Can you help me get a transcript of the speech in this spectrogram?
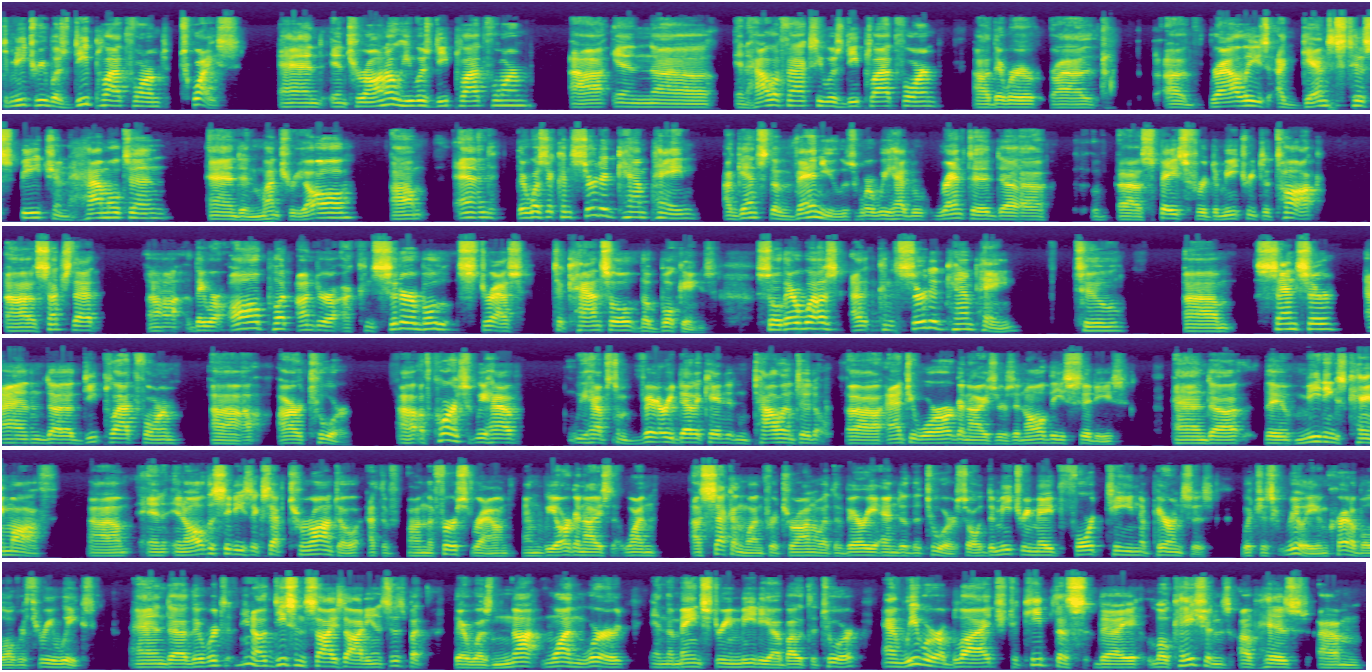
Dimitri was deplatformed twice, and in Toronto he was deplatformed. in in Halifax he was deplatformed. there were uh, rallies against his speech in Hamilton and in Montreal. Um, and there was a concerted campaign against the venues where we had rented uh, uh, space for Dimitri to talk, uh, such that uh, they were all put under a considerable stress to cancel the bookings. So there was a concerted campaign to um, censor and uh, deplatform uh, our tour. Of course, we have we have some very dedicated and talented uh, anti-war organizers in all these cities, and uh, the meetings came off um, in in all the cities except Toronto at the on the first round, and we organized one a second one for Toronto at the very end of the tour. So Dimitri made 14 appearances, which is really incredible over three weeks. And uh, there were you know decent sized audiences but there was not one word in the mainstream media about the tour and we were obliged to keep this the locations of his um,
